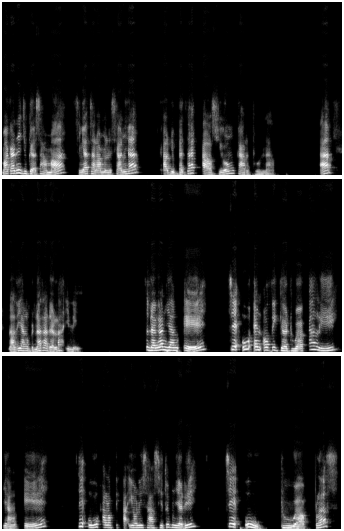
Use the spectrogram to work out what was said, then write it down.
Maka ini juga sama, sehingga cara menuliskannya kalau dibaca kalsium karbonat. Ya, nanti yang benar adalah ini. Sedangkan yang E, CuNO3 dua kali, yang E, Cu kalau kita ionisasi itu menjadi Cu2 plus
